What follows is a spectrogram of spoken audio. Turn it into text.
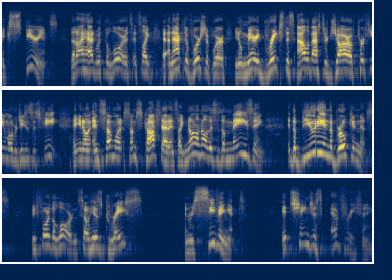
experience that I had with the Lord. It's, it's like an act of worship where, you know, Mary breaks this alabaster jar of perfume over Jesus' feet. And, you know, and somewhat, some scoffed at it. It's like, no, no, no, this is amazing the beauty and the brokenness before the Lord. And so his grace and receiving it, it changes everything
